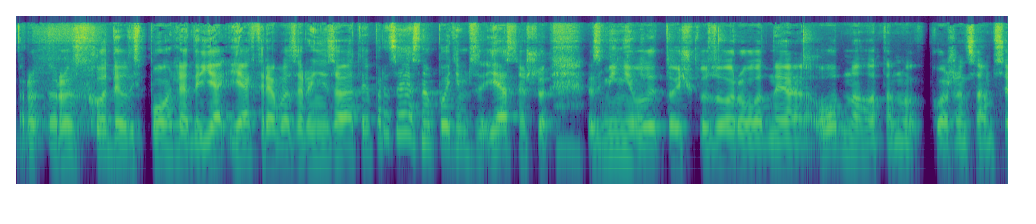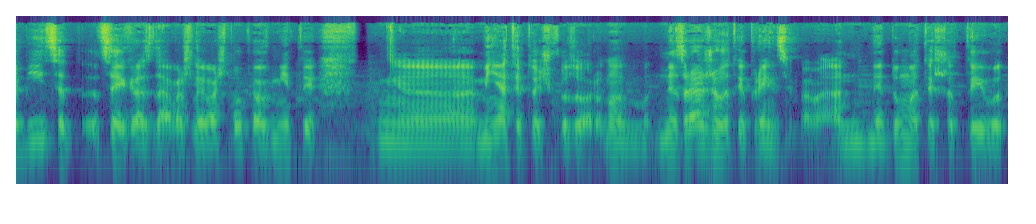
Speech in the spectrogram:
розходились погляди, як як треба зорганізувати процес. Ну потім ясно, що змінювали точку зору одне одного. Там ну кожен сам собі. Це це якраз да важлива штука. Вміти е, міняти точку зору. Ну не зраджувати принципами, а не думати, що ти от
